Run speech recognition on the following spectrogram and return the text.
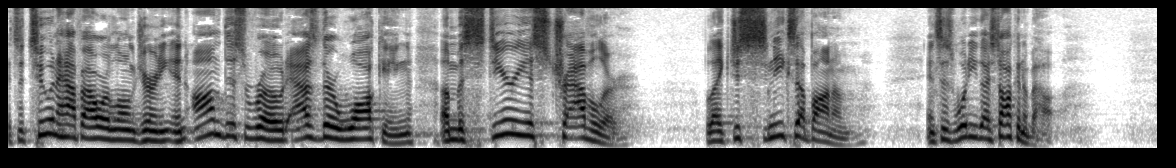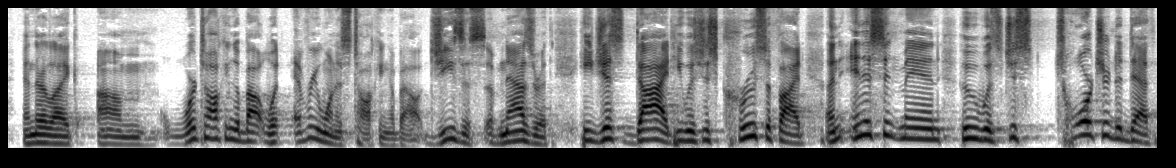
It's a two and a half hour long journey. And on this road, as they're walking, a mysterious traveler, like, just sneaks up on them and says, What are you guys talking about? And they're like, um, we're talking about what everyone is talking about Jesus of Nazareth. He just died, he was just crucified, an innocent man who was just tortured to death.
